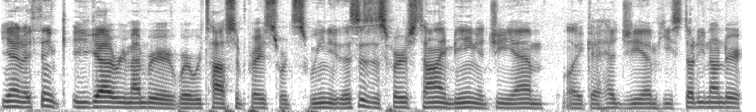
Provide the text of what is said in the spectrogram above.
Yeah, and I think you got to remember where we're tossing praise towards Sweeney. This is his first time being a GM, like a head GM. He studied under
